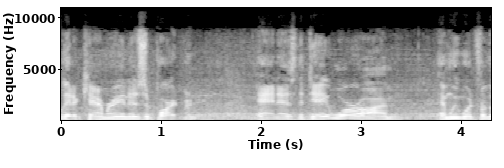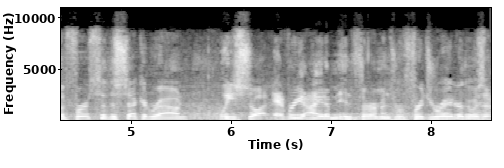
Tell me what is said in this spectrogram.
We had a camera in his apartment, and as the day wore on, and we went from the first to the second round. We saw every item in Thurman's refrigerator. There was a,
